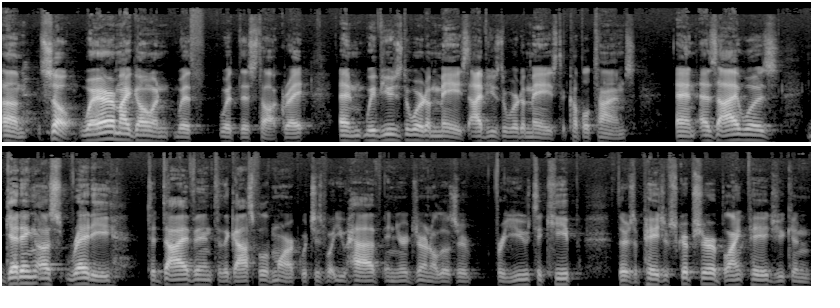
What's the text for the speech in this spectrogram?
Um, so, where am I going with, with this talk, right? And we've used the word amazed. I've used the word amazed a couple times. And as I was getting us ready to dive into the Gospel of Mark, which is what you have in your journal, those are for you to keep. There's a page of scripture, a blank page you can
